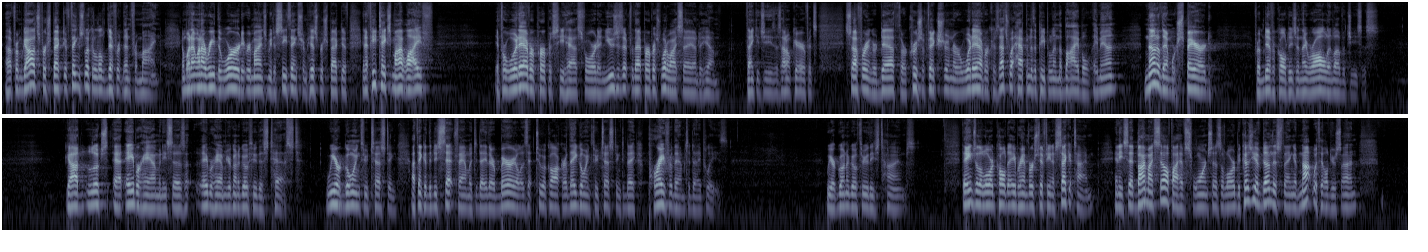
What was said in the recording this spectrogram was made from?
Uh, from God's perspective, things look a little different than from mine. And when I, when I read the word, it reminds me to see things from his perspective. And if he takes my life and for whatever purpose he has for it and uses it for that purpose, what do I say unto him? Thank you, Jesus. I don't care if it's suffering or death or crucifixion or whatever, because that's what happened to the people in the Bible. Amen? None of them were spared from difficulties, and they were all in love with Jesus. God looks at Abraham and he says, Abraham, you're going to go through this test. We are going through testing. I think of the Doucette family today. Their burial is at 2 o'clock. Are they going through testing today? Pray for them today, please. We are going to go through these times. The angel of the Lord called to Abraham, verse 15, a second time. And he said, By myself I have sworn, says the Lord, because you have done this thing, have not withheld your son,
